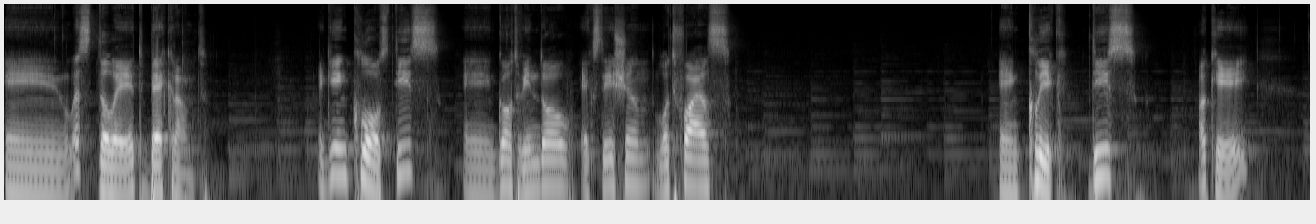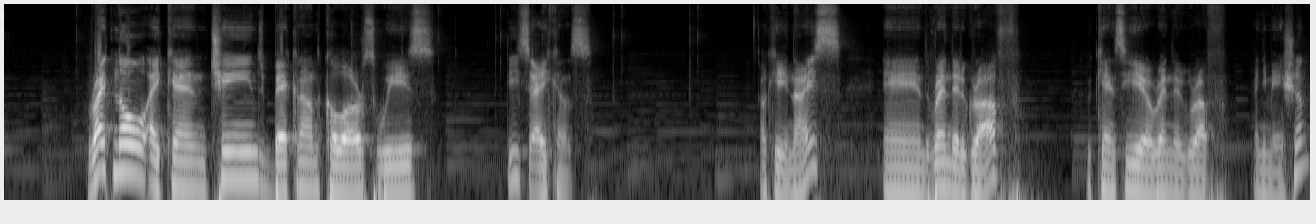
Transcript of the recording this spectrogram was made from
and let's delete background. Again, close this and go to window, extension, Lottie files and click this. Okay, Right now I can change background colors with these icons. Okay, nice. And render graph. We can see a render graph animation.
